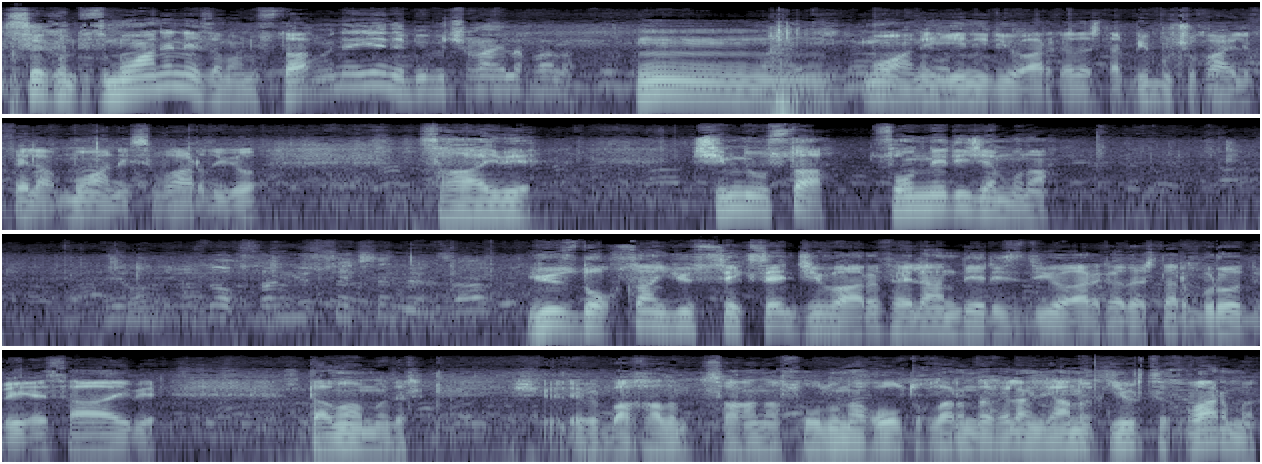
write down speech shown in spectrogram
Sıkıntısı. Muayene ne zaman usta? Bu ne yeni bir buçuk aylık falan. Hmm, muayene yeni diyor arkadaşlar. Bir buçuk aylık falan muayenesi var diyor. Sahibi. Şimdi usta son ne diyeceğim buna? 190 180 deriz abi. 190-180 civarı falan deriz diyor arkadaşlar Broadway'e sahibi. Tamam mıdır? Şöyle bir bakalım sağına soluna koltuklarında falan yanık yırtık var mı?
